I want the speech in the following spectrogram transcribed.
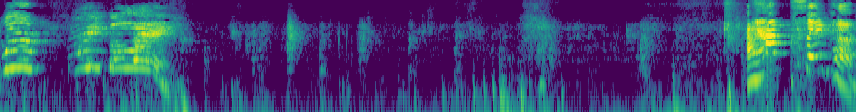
Where are you going? I have to save him.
